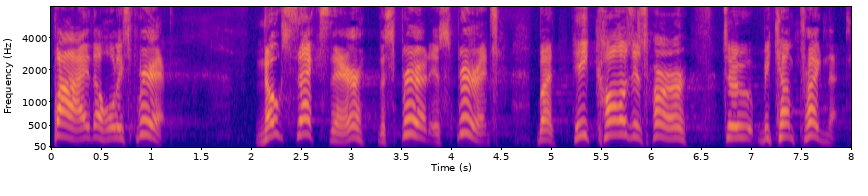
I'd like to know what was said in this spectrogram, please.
by the Holy Spirit. No sex there. The Spirit is Spirit, but He causes her to become pregnant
